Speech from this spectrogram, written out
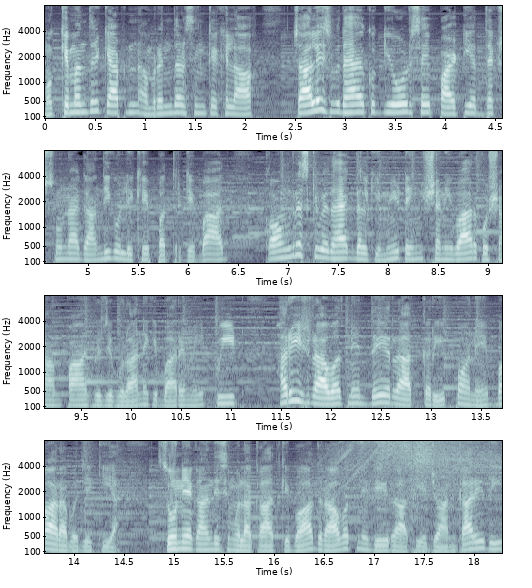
मुख्यमंत्री कैप्टन अमरिंदर सिंह के खिलाफ 40 विधायकों की ओर से पार्टी अध्यक्ष सोनिया गांधी को लिखे पत्र के बाद कांग्रेस के विधायक दल की मीटिंग शनिवार को शाम पाँच बजे बुलाने के बारे में ट्वीट हरीश रावत ने देर रात करीब पौने बारह बजे किया। सोनिया गांधी से मुलाकात के बाद रावत ने देर रात ये जानकारी दी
